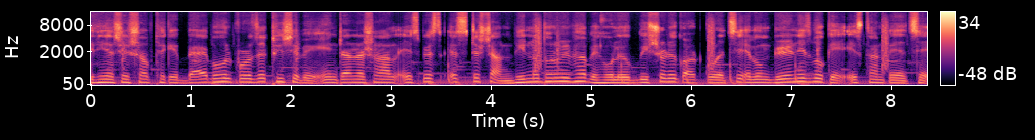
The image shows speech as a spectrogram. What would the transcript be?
ইতিহাসের সব থেকে ব্যয়বহুল প্রজেক্ট হিসেবে ইন্টারন্যাশনাল স্পেস স্টেশন ভিন্নধর্মীভাবে হলেও বিশ্ব রেকর্ড করেছে এবং গ্রেনিজ বুকে স্থান পেয়েছে।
